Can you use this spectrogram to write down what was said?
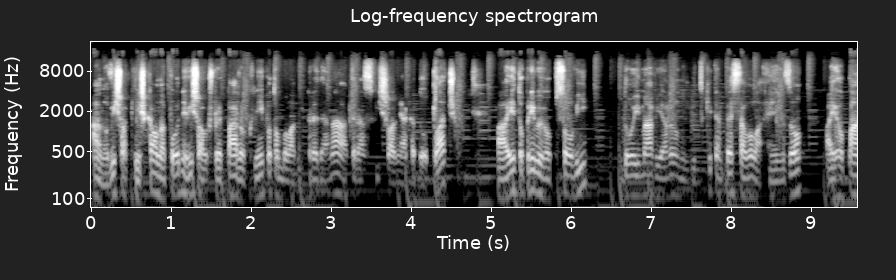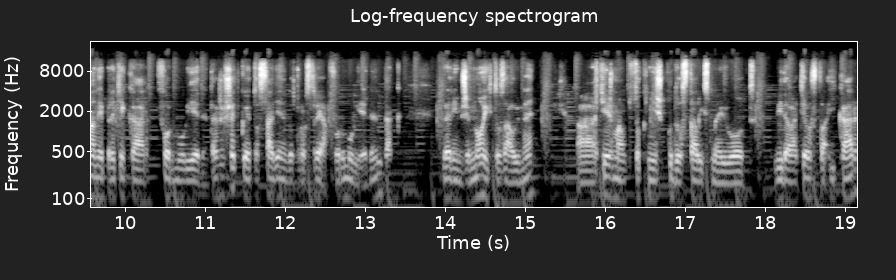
áno, vyšla knižka, ona pôvodne vyšla už pred pár rokmi, potom bola vypredaná a teraz vyšla nejaká dotlač. A je to príbeh o psovi, dojímavý a veľmi ľudský. Ten pes sa volá Enzo a jeho pán je pretekár Formuly 1. Takže všetko je to sadené do prostredia Formuly 1, tak verím, že mnohých to zaujme. A tiež mám túto knižku, dostali sme ju od vydavateľstva IKAR.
